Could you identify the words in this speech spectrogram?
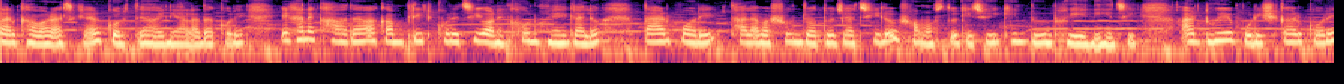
তার খাবার আজকে আর করতে হয়নি আলাদা করে। এখানে খাওয়া দাওয়া কমপ্লিট করেছি, অনেকক্ষণ হয়ে গেল। তারপরে থালা বাসন যত যা ছিল সমস্ত কিছুই কিন্তু ধুয়ে নিয়েছি। আর ধুয়ে পরিষ্কার করে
